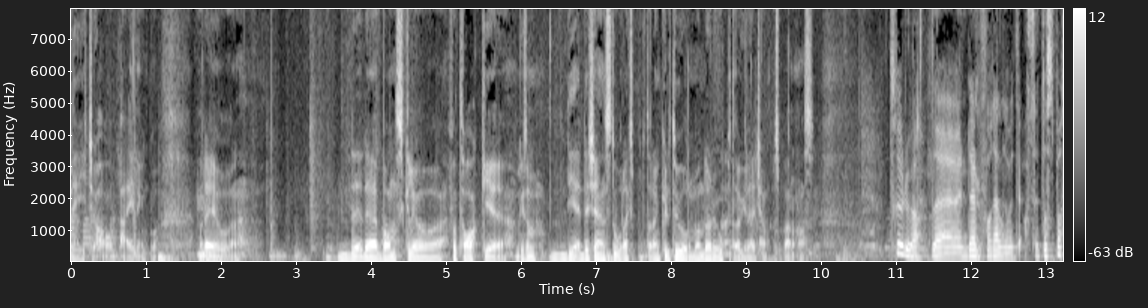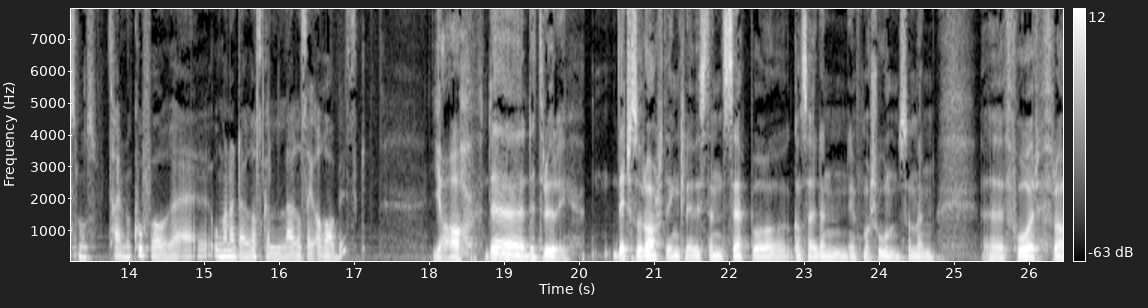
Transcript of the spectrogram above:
vi ikke har peiling på. Og det er jo det, det, er vanskelig å få tak i liksom, det, det, er ikke en stor eksport av den kulturen, men det du oppdager, det er kjempespennende. Altså. Tror du at uh, en del foreldre vet, setter spørsmålstegn ved hvorfor uh, ungene deres skal lære seg arabisk? Ja, det, det, tror jeg. Det er ikke så rart, egentlig, hvis en ser på si, den informasjonen som en uh, får fra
